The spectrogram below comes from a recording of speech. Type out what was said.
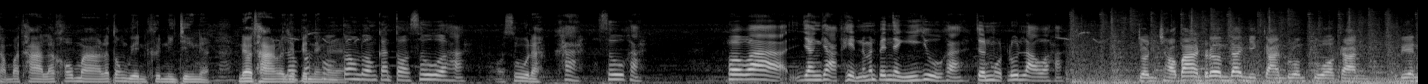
สัมปทานแล้วเข้ามาแล้วต้องเวียนคืนจริง ๆ เนี่ย แนวทางเราจะเป็นยังก็ไงคงต้องรวมกันต่อสู้อะค่ะอ๋อสู้นะค่ะ สู้ค่ะ เพราะว่ายังอยากเห็นมันเป็นอย่างนี้อยู่ค่ะ จนหมดรุ่นเราอะค่ะ จนชาวบ้านเริ่มได้มีการรวมตัวกัน เรียน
